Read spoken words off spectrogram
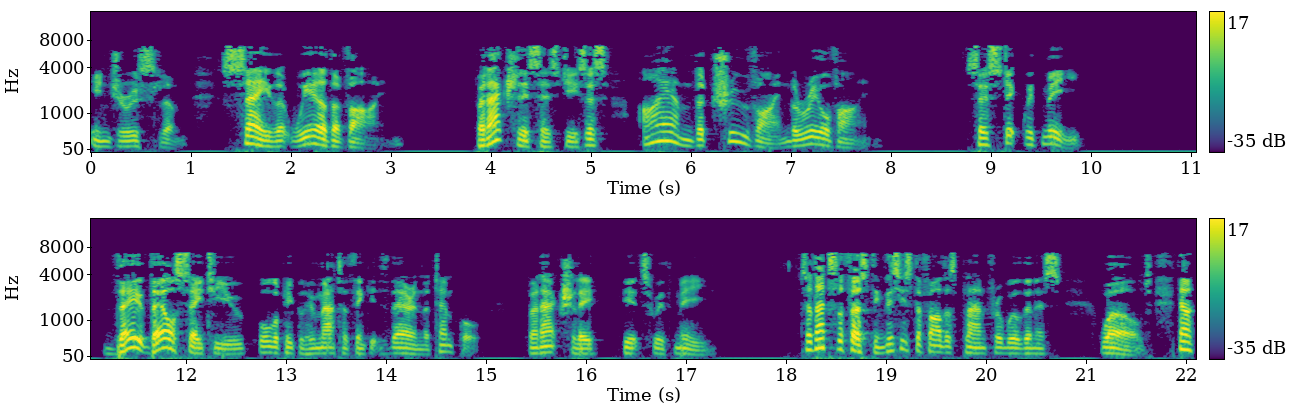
in Jerusalem, say that we're the vine. But actually, says Jesus, I am the true vine, the real vine. So stick with me. They, they'll say to you, all the people who matter think it's there in the temple, but actually it's with me. So that's the first thing. This is the Father's plan for a wilderness world. Now,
